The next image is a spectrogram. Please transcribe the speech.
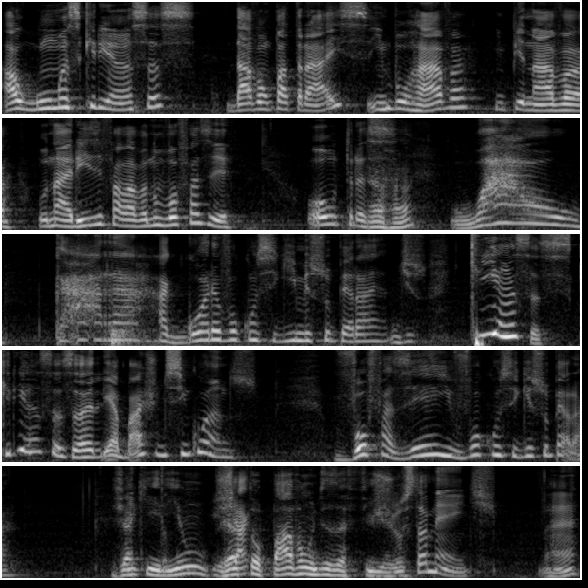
Algumas crianças davam para trás, empurrava, empinava o nariz e falava não vou fazer. Outras, uhum. uau, cara, agora eu vou conseguir me superar disso. Crianças, crianças ali abaixo de 5 anos. Vou fazer e vou conseguir superar. Já então, queriam, já, já topavam o desafio. Justamente. Né?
